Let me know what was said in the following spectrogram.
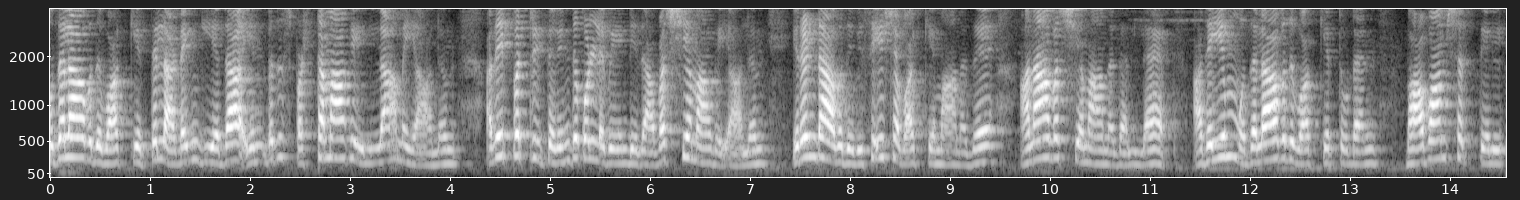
முதலாவது வாக்கியத்தில் அடங்கியதா என்பது ஸ்பஷ்டமாக இல்லாமையாலும் அதை பற்றி தெரிந்து கொள்ள வேண்டியது அவசியமாகையாலும் இரண்டாவது விசேஷ வாக்கியமானது அனாவசியமானதல்ல. அதையும் முதலாவது வாக்கியத்துடன் பாவாம்சத்தில்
